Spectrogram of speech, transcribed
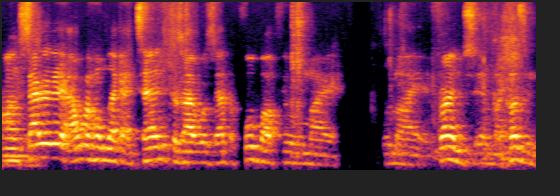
On Saturday, I went home like at ten because I was at the football field with my with my friends and my cousin,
